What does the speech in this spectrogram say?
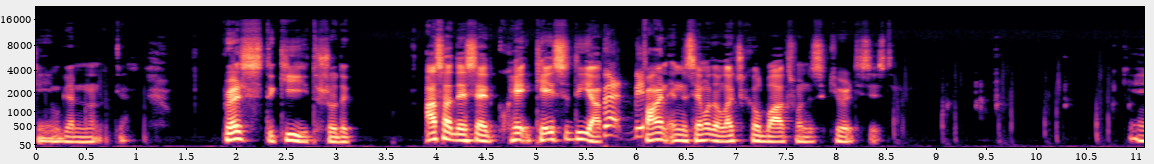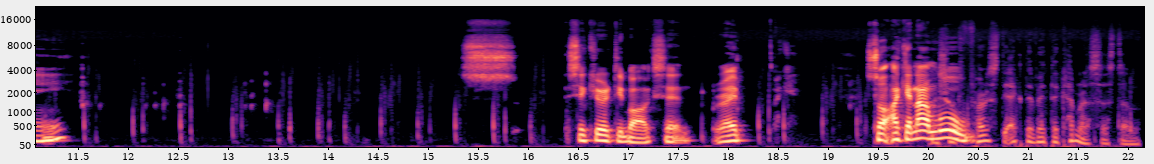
Okay, I'm gonna press the key to show the outside they said quesadilla find and disable the electrical box from the security system. Okay. S security box said right? Okay. So i cannot move. first deactivate the camera system.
